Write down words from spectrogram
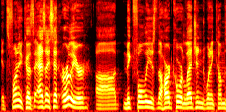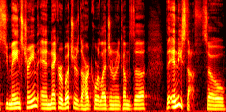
it's funny because, as I said earlier, uh, Mick Foley is the hardcore legend when it comes to mainstream, and Necro Butcher is the hardcore legend when it comes to the indie stuff. So,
